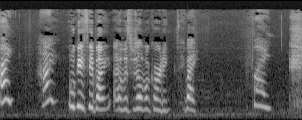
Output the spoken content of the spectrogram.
Hi. Hi. Okay, say bye. I was still recording. Say bye. Bye.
